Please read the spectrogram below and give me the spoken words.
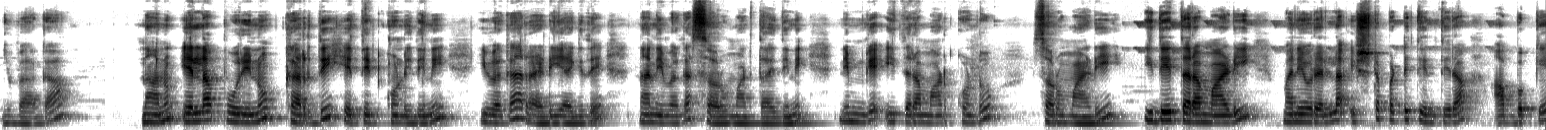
ಇವಾಗ ನಾನು ಎಲ್ಲ ಪೂರಿನೂ ಕರ್ದು ಎತ್ತಿಟ್ಕೊಂಡಿದ್ದೀನಿ. ಇವಾಗ ರೆಡಿಯಾಗಿದೆ. ನಾನು ಇವಾಗ ಸರ್ವ್ ಮಾಡ್ತಾ ಇದ್ದೀನಿ. ನಿಮಗೆ ಈ ಥರ ಮಾಡಿಕೊಂಡು ಸರ್ವ್ ಮಾಡಿ, ಇದೇ ಥರ ಮಾಡಿ ಮನೆಯವರೆಲ್ಲ ಇಷ್ಟಪಟ್ಟು ತಿಂತೀರಾ? ಹಬ್ಬಕ್ಕೆ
